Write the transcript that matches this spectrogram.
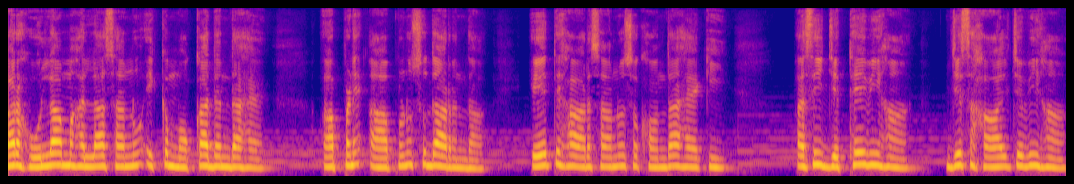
ਪਰ ਹੋਲਾ ਮਹੱਲਾ ਸਾਨੂੰ ਇੱਕ ਮੌਕਾ ਦਿੰਦਾ ਹੈ, ਆਪਣੇ ਆਪ ਨੂੰ ਸੁਧਾਰਨ ਦਾ। ਇਹ ਤਿਹਾਰ ਸਾਨੂੰ ਸਿਖਾਉਂਦਾ ਹੈ ਕਿ ਅਸੀਂ ਜਿੱਥੇ ਵੀ ਹਾਂ, ਜਿਸ ਹਾਲ 'ਚ ਵੀ ਹਾਂ,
